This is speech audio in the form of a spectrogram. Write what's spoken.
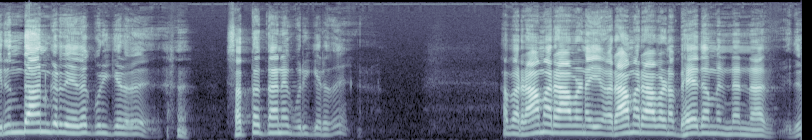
இருந்தான்ங்கிறது எதை குறிக்கிறது சத்தத்தானே குறிக்கிறது அப்போ ராமராவண ராமராவண பேதம் என்னென்ன இது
